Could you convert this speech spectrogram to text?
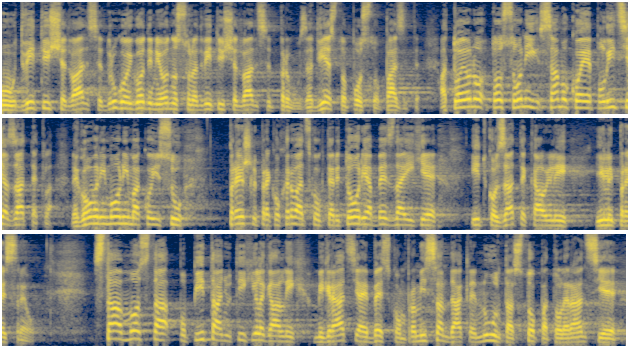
u 2022. godini u odnosu na 2021. za 200%, pazite. A to je ono, to su oni samo koje je policija zatekla. Ne govorim o onima koji su prešli preko hrvatskog teritorija bez da ih je itko zatekao ili, ili presreo. Stav Mosta po pitanju tih ilegalnih migracija je beskompromisan, dakle nulta stopa tolerancije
